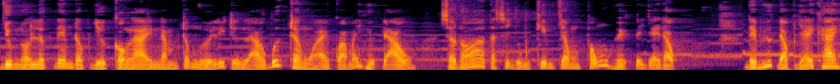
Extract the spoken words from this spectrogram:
dùng nội lực đem độc dược còn lại nằm trong người lý trưởng lão bước ra ngoài qua mấy huyệt đạo, sau đó ta sẽ dùng kim châm phóng huyệt để giải độc. Đem huyết độc giải khai,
